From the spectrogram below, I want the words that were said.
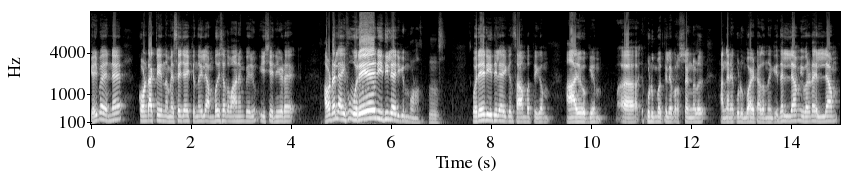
ഇപ്പോൾ എന്നെ കോണ്ടാക്ട് ചെയ്യുന്ന മെസ്സേജ് അയക്കുന്നതിൽ അമ്പത് ശതമാനം പേരും ഈ ശനിയുടെ അവരുടെ ലൈഫ് ഒരേ രീതിയിലായിരിക്കും പോണത്. ഒരേ രീതിയിലായിരിക്കും സാമ്പത്തികം ആരോഗ്യം കുടുംബത്തിലെ പ്രശ്നങ്ങൾ അങ്ങനെ കുടുംബമായിട്ട് അകന്നെങ്കിൽ ഇതെല്ലാം ഇവരുടെ എല്ലാം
